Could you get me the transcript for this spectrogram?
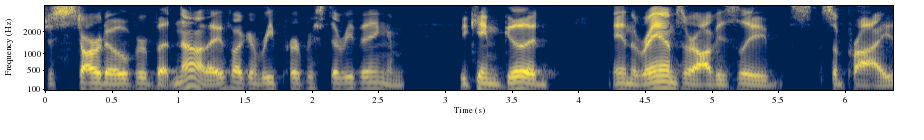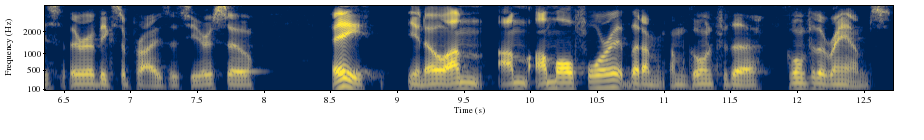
just start over. But no, they fucking repurposed everything and became good. And the Rams are obviously surprise. They're a big surprise this year. So, hey, you know, I'm I'm I'm all for it, but I'm I'm going for the going for the Rams.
